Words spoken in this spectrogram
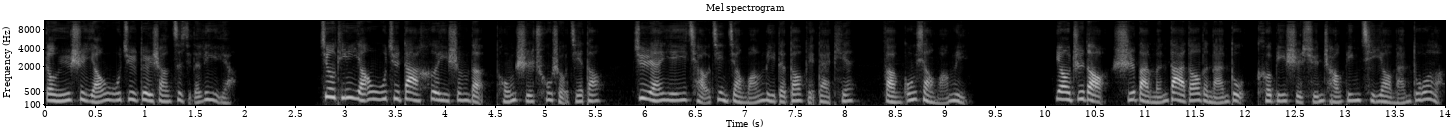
等于是杨无惧对上自己的力量。就听杨无惧大喝一声的同时出手接刀，居然也以巧劲将王离的刀给带偏，反攻向王离。要知道，石板门大刀的难度可比使寻常兵器要难多了。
